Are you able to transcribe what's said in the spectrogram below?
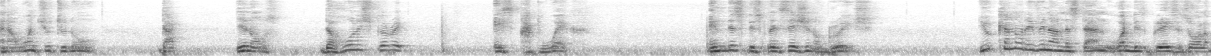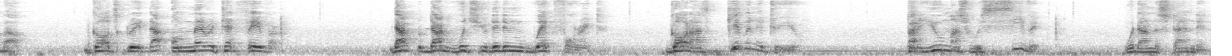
And I want you to know that, you know, the Holy Spirit is at work in this dispensation of grace. You cannot even understand what this grace is all about. God's grace, that unmerited favor, that, that which you didn't work for it. God has given it to you. But you must receive it with understanding,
